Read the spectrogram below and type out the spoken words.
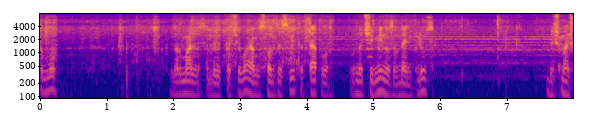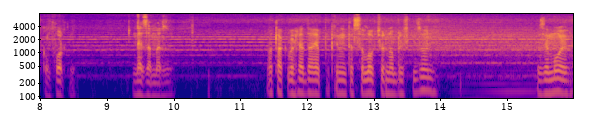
Тому нормально собі відпочиваємо, сонце світить, тепло, вночі мінус, вдень плюс. Більш-менш комфортно, не замерзне. Отак виглядає покинуте село в Чорнобильській зоні. Зимою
